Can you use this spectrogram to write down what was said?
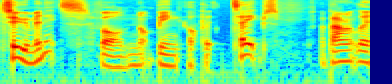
two minutes for not being up at tapes, apparently.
